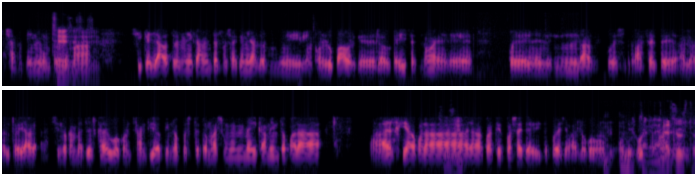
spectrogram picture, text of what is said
o sea, no tienen ningún problema. Sí, que ya otros medicamentos pues hay que mirarlos muy bien con lupa porque lo que dices, ¿no? Eh, pues dar, pues hacerte, el otro día siendo campeón de Euskadi hubo contra antidoping, ¿no? Pues te tomas un medicamento para alergia o para cualquier cosa y te, puedes llevar luego un, disgusto.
